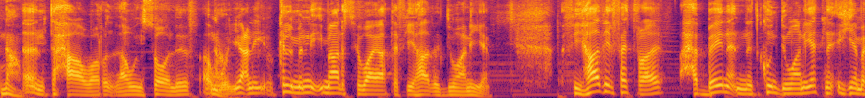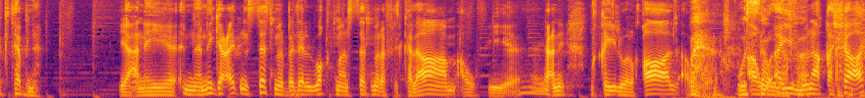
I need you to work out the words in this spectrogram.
نعم آه، نتحاور أو نسولف أو نعم. يعني كل من يمارس هواياته في هذه الديوانية. في هذه الفترة حبينا إن تكون ديوانيتنا هي مكتبنا. يعني إن نقعد نستثمر بدل الوقت ما نستثمره في الكلام أو في آه، يعني القيل والقال أو أو أي. مناقشات.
